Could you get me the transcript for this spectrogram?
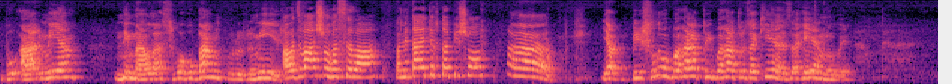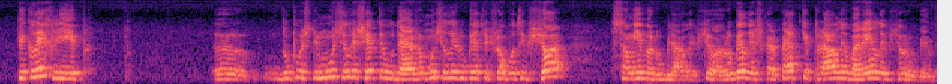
Бо армія не мала свого банку, розумієш? А от з вашого села, пам'ятаєте, хто пішов? А як пішло багато і багато загинули. Пекли хліб. Е, Допустимо, мусили шити одежу, мусили робити чоботи, все самі виробляли. Все. Робили шкарпетки, прали, варили, все робили.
